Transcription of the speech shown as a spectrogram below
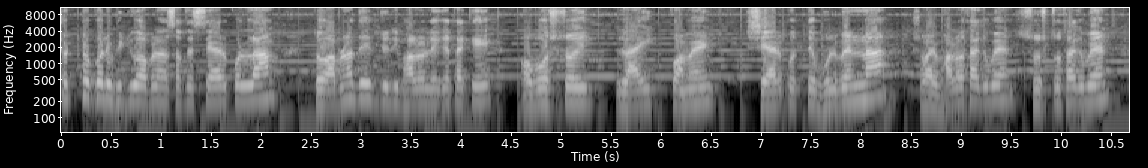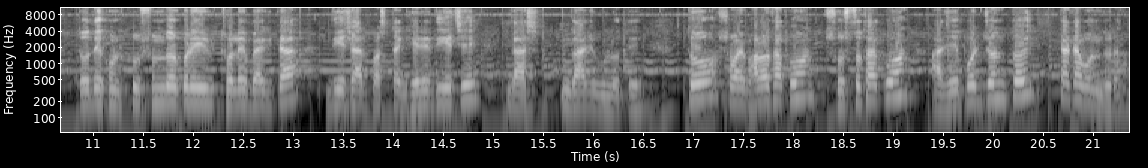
ছোট্ট করে ভিডিও আপনাদের সাথে শেয়ার করলাম। তো আপনাদের যদি ভালো লেগে থাকে, অবশ্যই লাইক, কমেন্ট শেয়ার করতে ভুলবেন না। সবাই ভালো থাকবেন, সুস্থ থাকবেন। তো দেখুন, খুব সুন্দর করে এই থলে ব্যাগটা দিয়ে চারপাশটা ঘিরে দিয়েছে গাছ, গাছগুলোতে। তো সবাই ভালো থাকুন, সুস্থ থাকুন। আজ এ পর্যন্তই। টাটা বন্ধুরা।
